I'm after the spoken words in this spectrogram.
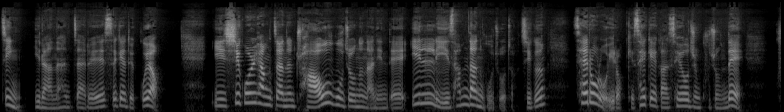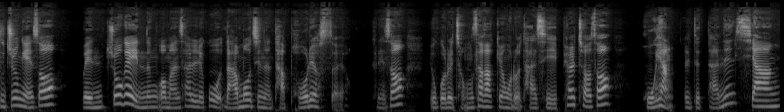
찡이라는 한자를 쓰게 됐고요. 이 시골 향자는 좌우 구조는 아닌데 1, 2, 3단 구조죠. 지금 세로로 이렇게 세 개가 세워진 구조인데 그 중에서 왼쪽에 있는 것만 살리고 나머지는 다 버렸어요. 그래서 요거를 정사각형으로 다시 펼쳐서 고향을 뜻하는 샹,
